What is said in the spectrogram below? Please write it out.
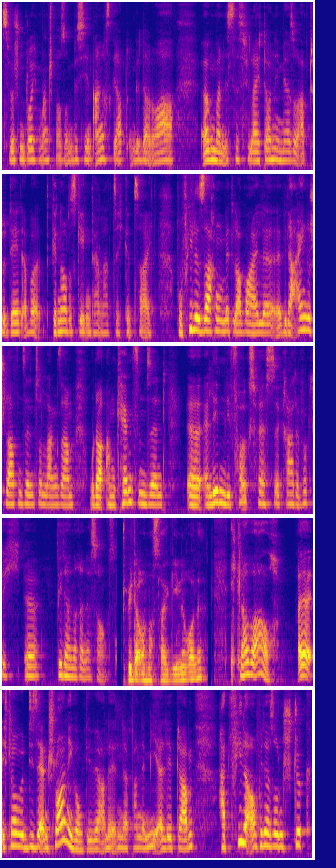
zwischendurch manchmal so ein bisschen Angst gehabt und gedacht, oh, irgendwann ist das vielleicht doch nicht mehr so up-to-date. Aber genau das Gegenteil hat sich gezeigt. Wo viele Sachen mittlerweile äh, wieder eingeschlafen sind so langsam oder am Kämpfen sind, äh, erleben die Volksfeste gerade wirklich äh, wieder eine Renaissance. Spielt da auch Nostalgie eine Rolle? Ich glaube auch. Äh, ich glaube, diese Entschleunigung, die wir alle in der Pandemie erlebt haben, hat viele auch wieder so ein Stück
